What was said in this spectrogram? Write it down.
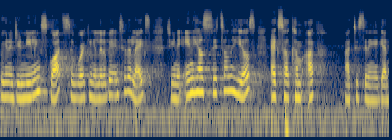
we're going to do kneeling squats, so working a little bit into the legs. So you're going to inhale, sit on the heels, exhale, come up, back to sitting again.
